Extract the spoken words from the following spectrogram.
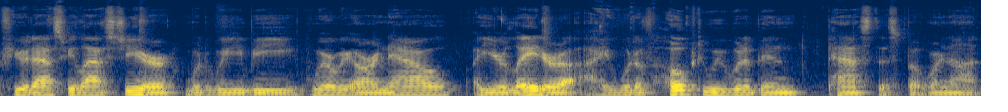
if you had asked me last year, would we be where we are now a year later, I would have hoped we would have been past this, but we're not.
